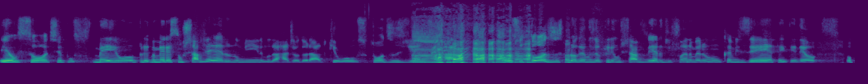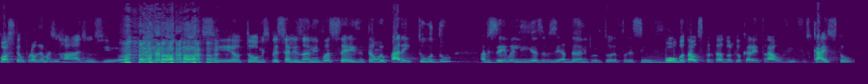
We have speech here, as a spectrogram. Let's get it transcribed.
eu sou, tipo, meio, eu mereço um chaveiro, no mínimo, da Rádio Eldorado, que eu ouço todos os dias, ah. ouço todos os programas, eu queria um chaveiro de fã número um, camiseta, entendeu? Eu posso ter um programa de rádio um dia, eu tô me especializando em vocês, então eu parei tudo, avisei o Elias, avisei a Dani, produtora, falei assim, vou botar o despertador que eu quero entrar ao vivo. Cá estou.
